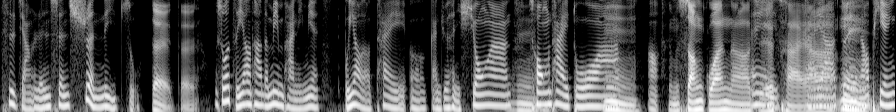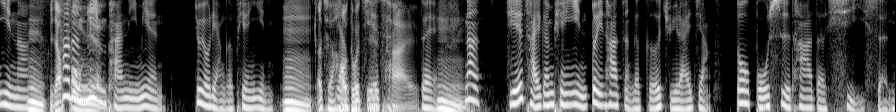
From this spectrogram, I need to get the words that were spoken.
次讲人生顺利组，对对，我说只要他的命盘里面不要有太呃感觉很凶啊，嗯。冲太多啊，嗯啊什么伤官啊、哎劫财啊，对，嗯。然后偏硬啊，嗯比较他的命盘里面就有两个偏印，嗯，而且好多劫劫财财，对，嗯，那劫财跟偏印对他整个格局来讲。都不是他的喜神，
